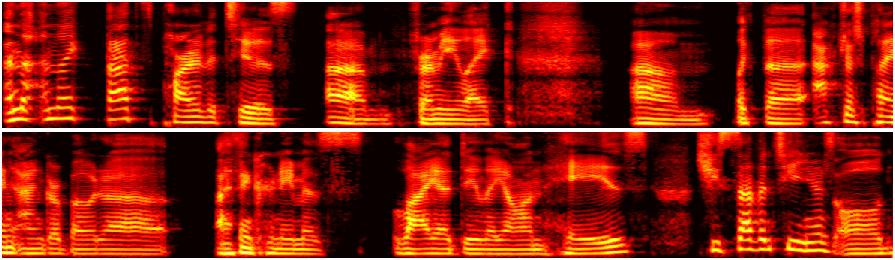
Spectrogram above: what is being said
And th- and like that's part of it too is um for me like um like the actress playing Angrboda, I think her name is Laya De Leon Hayes. She's 17 years old.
